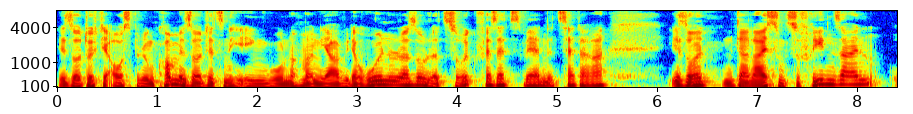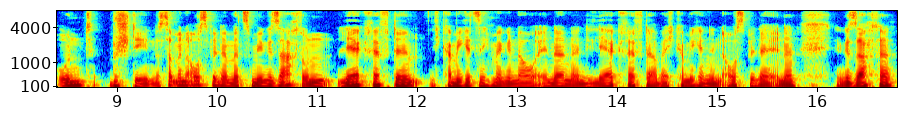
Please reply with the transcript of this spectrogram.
Ihr sollt durch die Ausbildung kommen, ihr sollt jetzt nicht irgendwo nochmal ein Jahr wiederholen oder so oder zurückversetzt werden etc. Ihr sollt mit der Leistung zufrieden sein und bestehen. Das hat mein Ausbilder mal zu mir gesagt und Lehrkräfte, ich kann mich jetzt nicht mehr genau erinnern an die Lehrkräfte, aber ich kann mich an den Ausbilder erinnern, der gesagt hat,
